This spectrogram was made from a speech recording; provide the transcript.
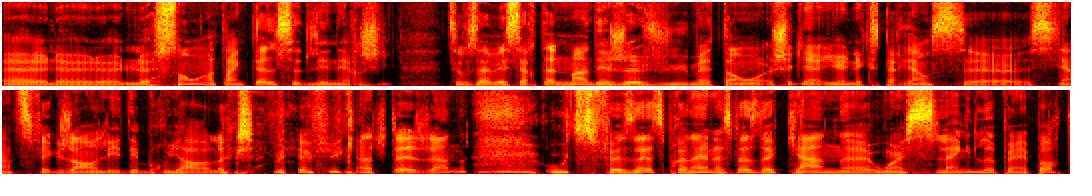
euh, le, son en tant que tel, c'est de l'énergie. Vous avez certainement déjà vu, mettons, je sais qu'il y, a une expérience euh, scientifique, genre les débrouillards que j'avais vu quand j'étais jeune, où tu faisais, tu prenais une espèce de canne euh, ou un cylindre, peu importe,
